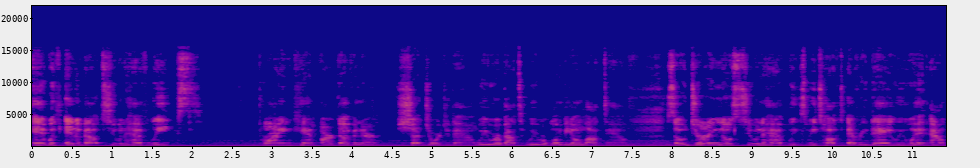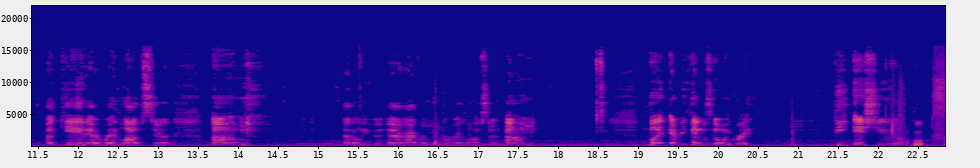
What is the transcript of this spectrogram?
And within about two and a half weeks, Brian Kemp, our governor, shut Georgia down. We were about to, we were going to be on lockdown. So during those two and a half weeks, we talked every day. We went out again at Red Lobster. Um, I don't even. I remember Red Lobster. Um, but everything was going great. The issue Oops.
